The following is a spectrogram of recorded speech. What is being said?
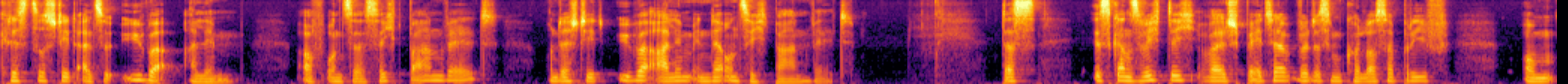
Christus steht also über allem auf unserer sichtbaren Welt und er steht über allem in der unsichtbaren Welt. Das ist ganz wichtig, weil später wird es im Kolosserbrief um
